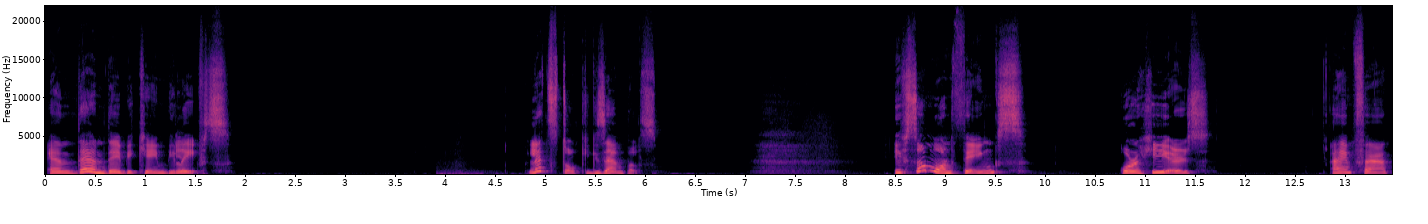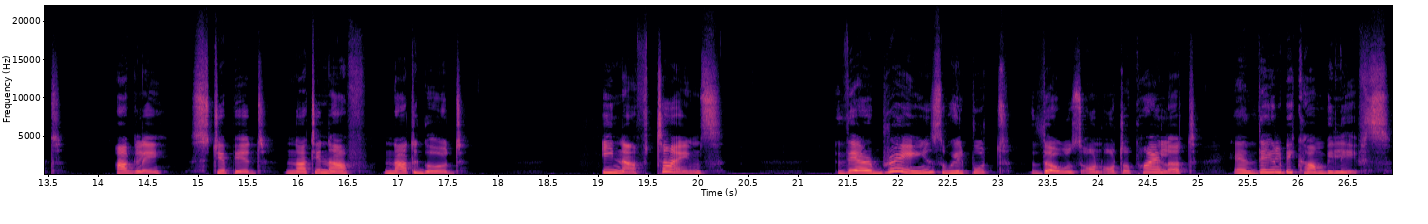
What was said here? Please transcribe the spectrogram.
and then they became beliefs? Let's talk examples. If someone thinks or hears, I'm fat, ugly, stupid, not enough, not good, enough times, their brains will put those on autopilot and they'll become beliefs.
